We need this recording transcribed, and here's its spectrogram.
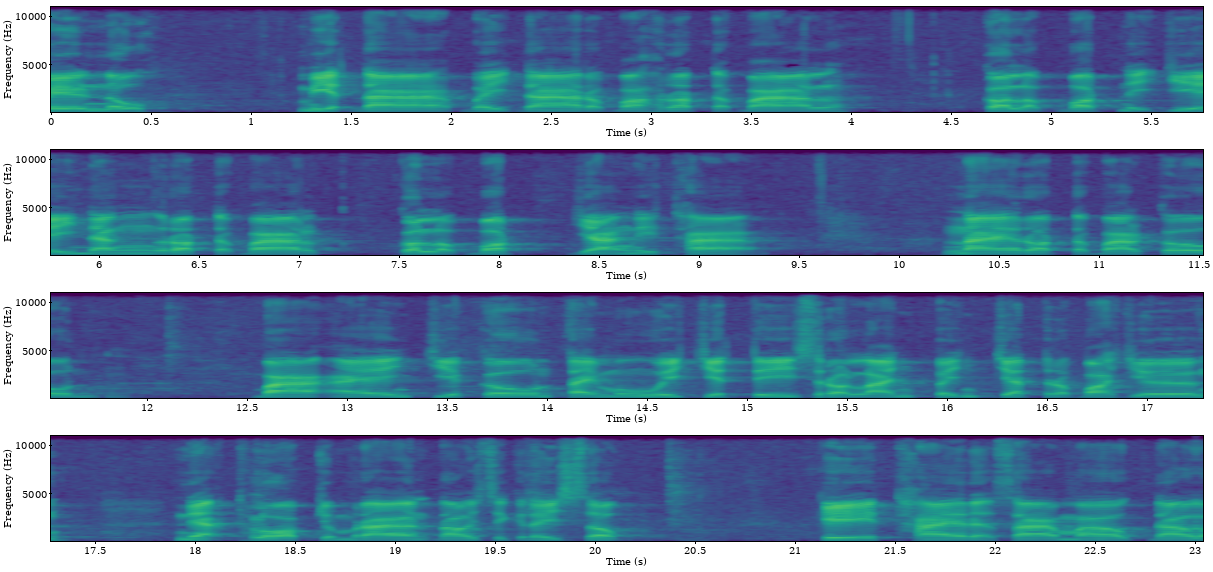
ពេលនោះមេដាបៃតារបស់រដ្ឋបាលកលបុត្រនិយាយនឹងរដ្ឋបាលកលបុត្រយ៉ាងនេះថា ណែរដ្ឋបាលកូន បាឯងជាកូនតែមួយជាទីស្រឡាញ់ពេញចិត្តរបស់យើង អ្នកធ្លាប់ចម្រើនដោយសេចក្តីសុខគេថែរក្សាមកដោយ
